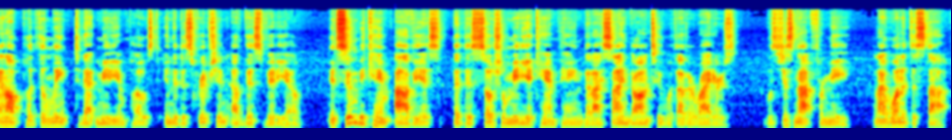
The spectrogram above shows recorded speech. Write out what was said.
and I'll put the link to that Medium post in the description of this video. It soon became obvious that this social media campaign that I signed on to with other writers was just not for me, and I wanted to stop.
